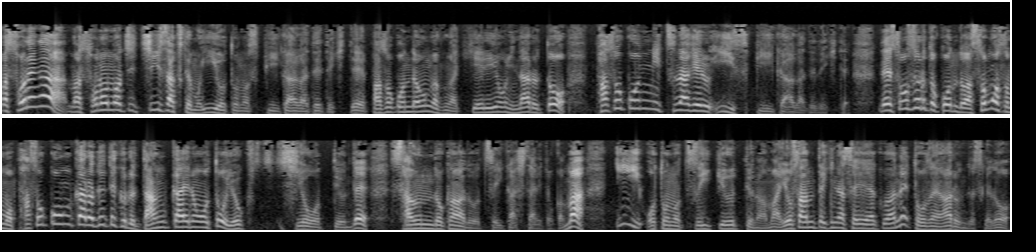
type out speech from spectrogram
まあ、それが、まあ、その後小さくてもいい音のスピーカーが出てきて、パソコンで音楽が聴けるようになると、パソコンにつなげるいいスピーカーが出てきて、で、そうすると今度はそもそもパソコンから出てくる段階の音を良くしようっていうんで、サウンドカードを追加したりとか、まあ、いい音の追求っていうのは、まあ、予算的な制約はね、当然あるんですけど、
